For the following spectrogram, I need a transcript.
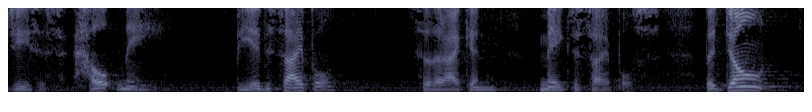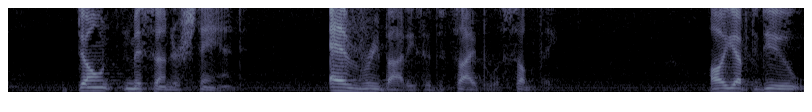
Jesus, help me be a disciple so that I can make disciples. But don't, don't misunderstand. Everybody's a disciple of something. All you have to do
